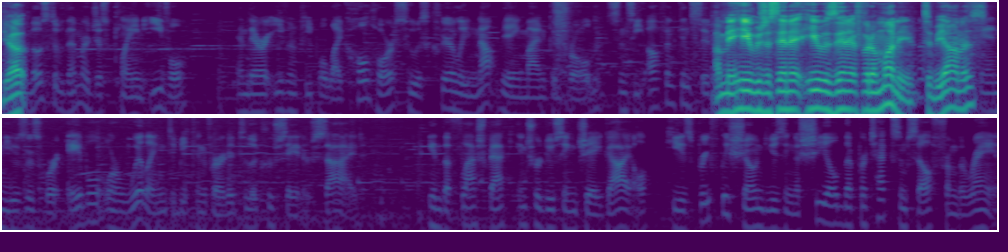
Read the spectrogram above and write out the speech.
Yep. Most of them are just plain evil, and there are even people like Hol Horse who is clearly not being mind controlled, since he often considers. I mean, he was just in it. He was in it for the money, to be honest. Users were able or willing to be converted to the Crusaders' side. In the flashback introducing J. Geil, he is briefly shown using a shield that protects himself from the rain.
